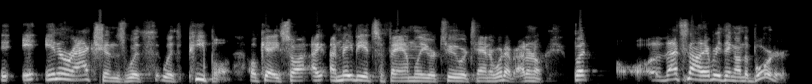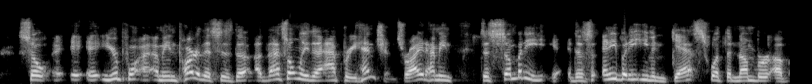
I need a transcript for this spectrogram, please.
200,000 interactions with with people. Okay, so I, I, maybe it's a family or two or ten or whatever. I don't know, but uh, that's not everything on the border. So it, it, your point. I mean, part of this is the uh, that's only the apprehensions, right? I mean, does somebody does anybody even guess what the number of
